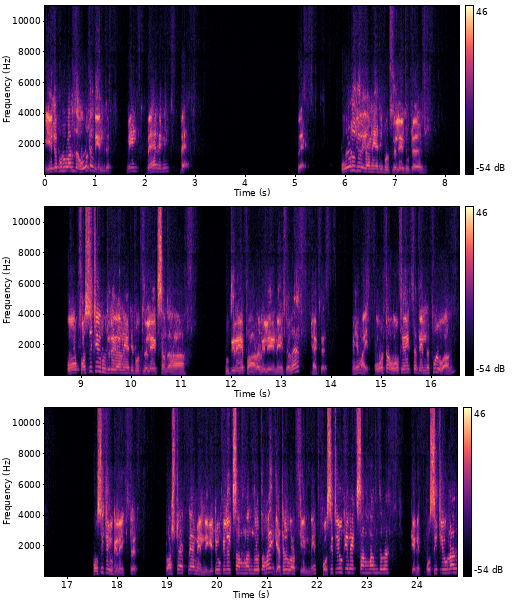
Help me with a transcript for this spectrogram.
ඊට පුළුවන්ද Oට දෙන්න? මේ බෑ නෙමෙයි බෑ. බෑ. O රුධිර ගණයේ ඇති පුද්ගලයෙකුට O පොසිටිව් රුධිර ගණයේ ඇති පුද්ගලයෙක් සඳහා රුධිරයේ පාර විලේනය කළ හැක. මෙහෙමයි. ඕට ඕ කෙනෙක්ට දෙන්න පුළුවන් පොසිටිව් කෙනෙක්ට. ප්‍රශ්නයක් නෑ මේ නෙගටිව් කෙනෙක් සම්බන්ධව තමයි ගැටලුවක් එන්නේ. පොසිටිව් කෙනෙක් සම්බන්ධව කෙනෙක් පොසිටිව් නම්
